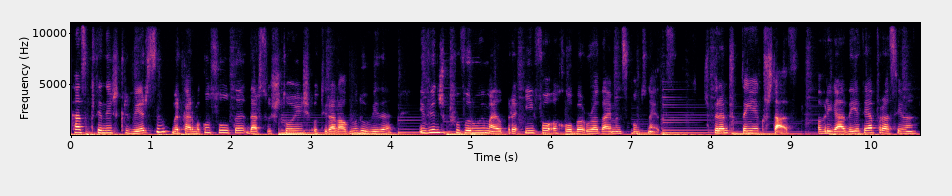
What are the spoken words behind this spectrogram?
Caso pretenda inscrever-se, marcar uma consulta, dar sugestões ou tirar alguma dúvida, envie-nos por favor um e-mail para info.rawdiamonds.net. Esperamos que tenha gostado. Obrigada e até à próxima!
